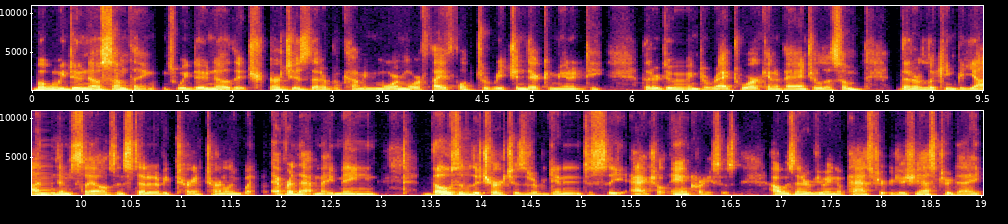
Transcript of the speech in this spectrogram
But we do know some things. We do know that churches that are becoming more and more faithful to reaching their community, that are doing direct work in evangelism, that are looking beyond themselves instead of internally, whatever that may mean, those are the churches that are beginning to see actual increases. I was interviewing a pastor just yesterday,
